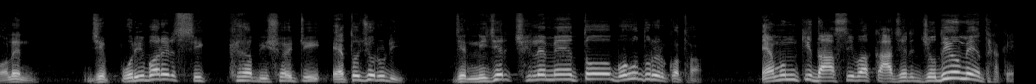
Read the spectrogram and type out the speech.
বলেন, যে পরিবারের শিক্ষা বিষয়টি এত জরুরি যে নিজের ছেলে মেয়ে তো বহু দূরের কথা। এমনকি দাসী বা কাজের যদিও মেয়ে থাকে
